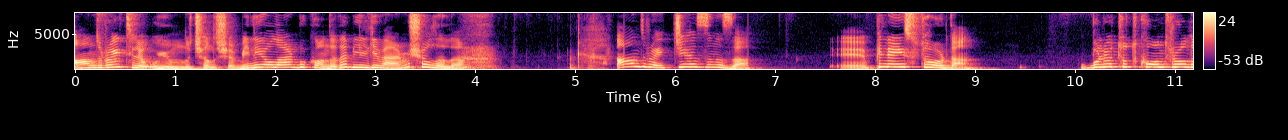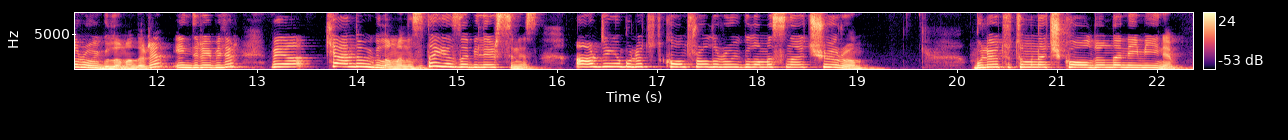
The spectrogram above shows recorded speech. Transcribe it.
Android ile uyumlu çalışabiliyorlar. Bu konuda da bilgi vermiş olalım. Android cihazınıza e, Play Store'dan Bluetooth controller uygulamaları indirebilir veya kendi uygulamanızı da yazabilirsiniz. Arduino Bluetooth controller uygulamasını açıyorum. Bluetooth'umun açık olduğundan eminim.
